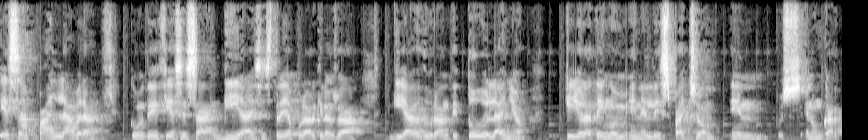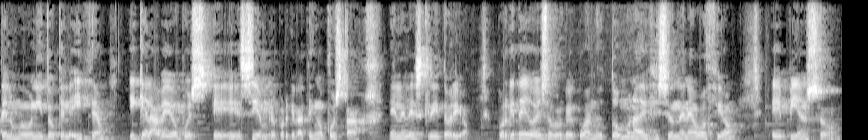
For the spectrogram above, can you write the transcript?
Esa palabra, como te decía, es esa guía, esa estrella polar que nos va a guiar durante todo el año que yo la tengo en el despacho, en, pues, en un cartel muy bonito que le hice y que la veo pues eh, siempre porque la tengo puesta en el escritorio. ¿Por qué te digo eso? Porque cuando tomo una decisión de negocio eh, pienso,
